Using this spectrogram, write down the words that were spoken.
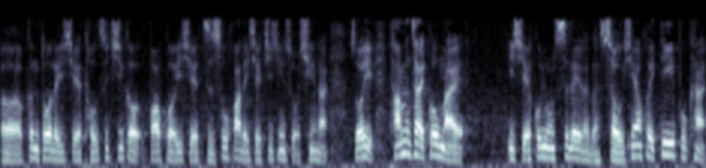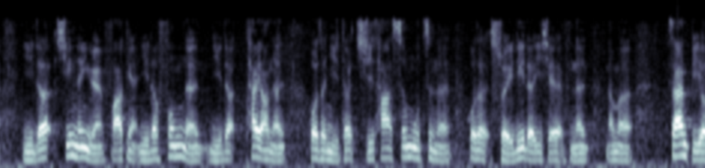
呃，更多的一些投资机构，包括一些指数化的一些基金所青睐，所以他们在购买一些公用事类的呢，首先会第一步看你的新能源发电、你的风能、你的太阳能或者你的其他生物智能或者水利的一些能，那么。占比有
